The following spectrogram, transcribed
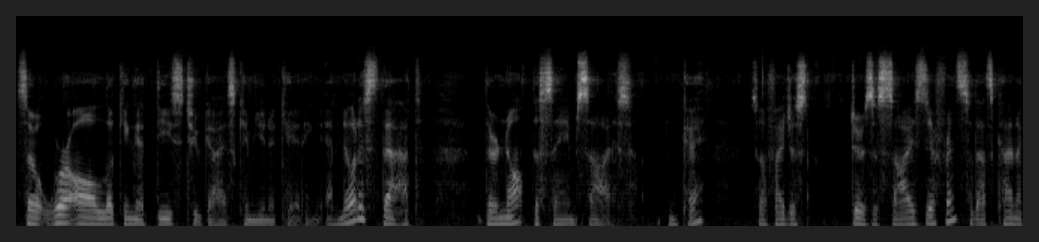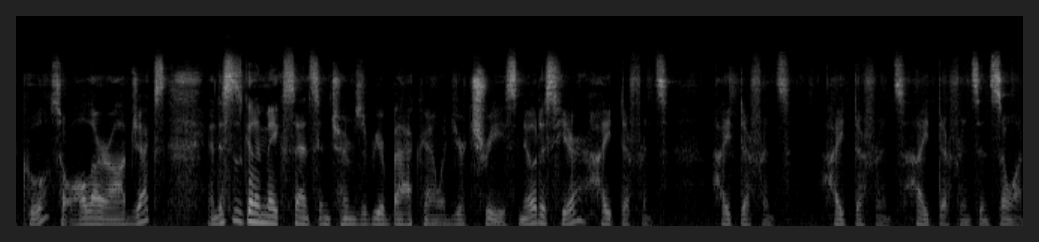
So we're all looking at these two guys communicating and notice that they're not the same size, okay? So if I just there's a size difference so that's kind of cool so all our objects and this is going to make sense in terms of your background with your trees notice here height difference height difference height difference, height difference, and so on.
